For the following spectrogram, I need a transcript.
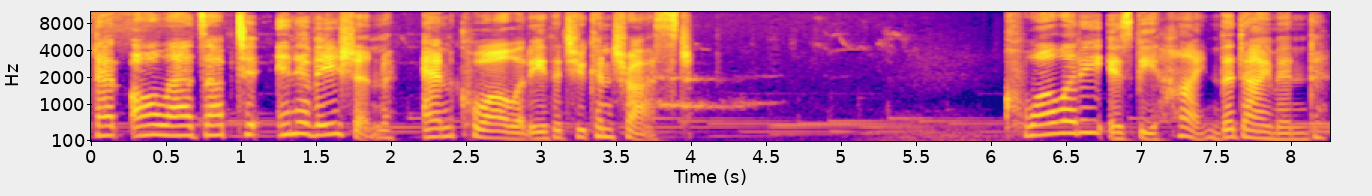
That all adds up to innovation and quality that you can trust. Quality is behind the diamond.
